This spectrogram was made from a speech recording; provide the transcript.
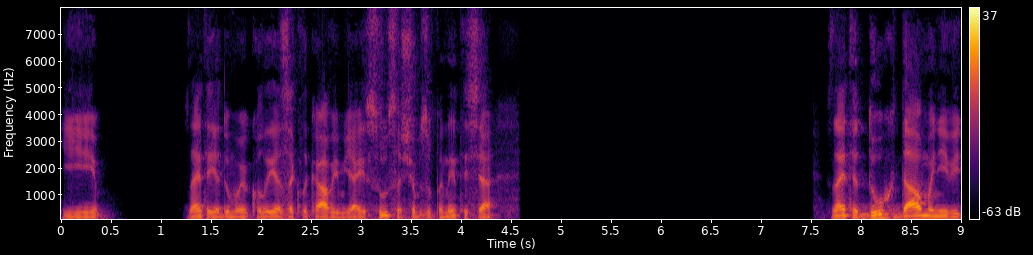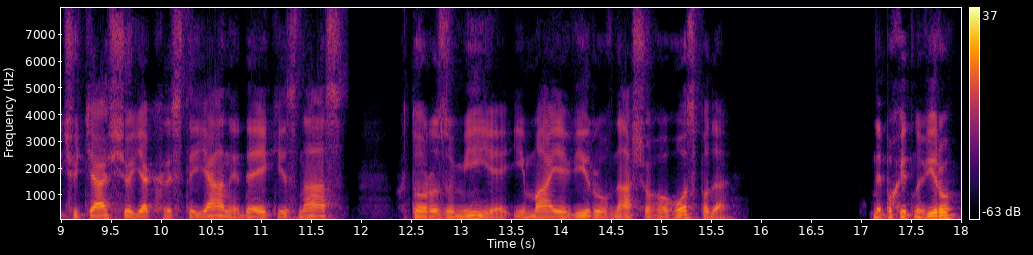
І знаєте, я думаю, коли я закликав ім'я Ісуса, щоб зупинитися, знаєте, Дух дав мені відчуття, що як християни, деякі з нас, хто розуміє і має віру в нашого Господа, непохитну віру,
